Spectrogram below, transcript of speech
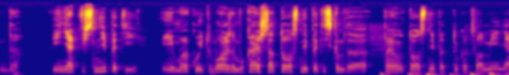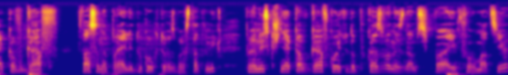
Да. И някакви снипети има, които може да му кажеш сега този снипет, искам да примерно този снипет, тук това ми е някакъв граф. Това са направили, доколкото разбрах статамик. Примерно искаш някакъв граф, който да показва не знам си каква е информация.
